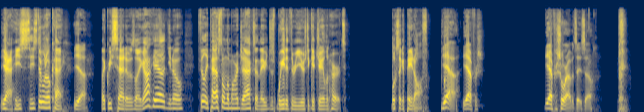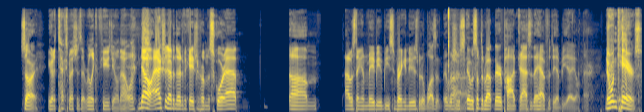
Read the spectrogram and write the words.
yeah, he's he's doing okay. Yeah. Like we said, it was like, oh yeah, you know, Philly passed on Lamar Jackson. They just waited three years to get Jalen Hurts. Looks like it paid off. Yeah. Yeah. For. s- Yeah, for sure. I would say so. Sorry. You got a text message that really confused you on that one. No, I actually got a notification from the Score app. Um, I was thinking maybe it'd be some breaking news, but it wasn't. It was just Ah. it was something about their podcast that they have for the NBA on there. No one cares.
